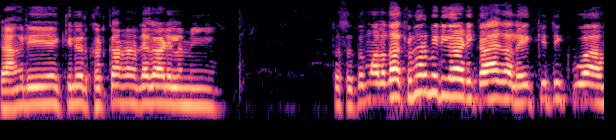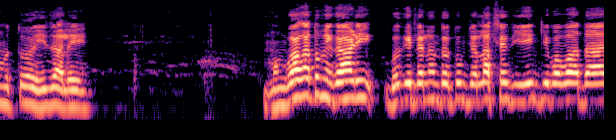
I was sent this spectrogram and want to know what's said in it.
चांगली क्लिअर खट करणार त्या गाडीला मी. तसं तुम्हाला दाखवणार मी ती गाडी काय झालंय किती वा हे झालंय. मग बघा तुम्ही गाडी बघितल्यानंतर तुमच्या लक्षात येईल की बाबा दा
